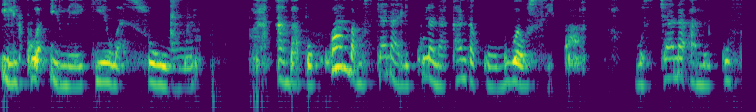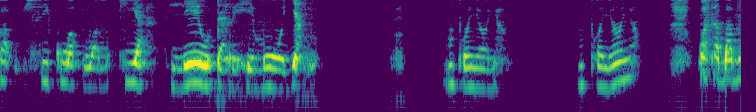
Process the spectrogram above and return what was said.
ilikuwa imewekewa sumu ambapo kwamba msichana alikula na akaanza kuugua usiku. Msichana amekufa usiku wa kuamkia leo tarehe moja. Mponyonyo mponyonyo kwa sababu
